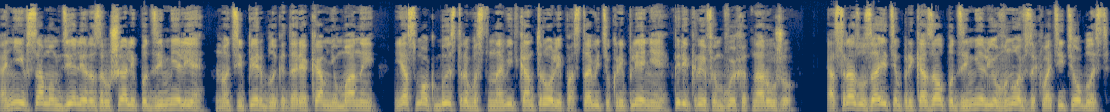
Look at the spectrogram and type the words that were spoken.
Они в самом деле разрушали подземелье, но теперь, благодаря камню маны, я смог быстро восстановить контроль и поставить укрепление, перекрыв им выход наружу. А сразу за этим приказал подземелью вновь захватить область.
